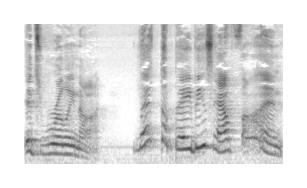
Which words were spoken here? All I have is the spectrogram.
It's really not. Let the babies have fun.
